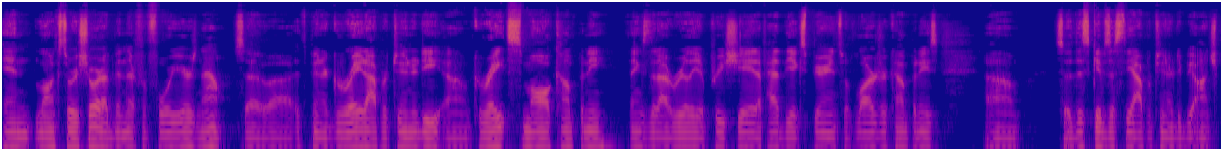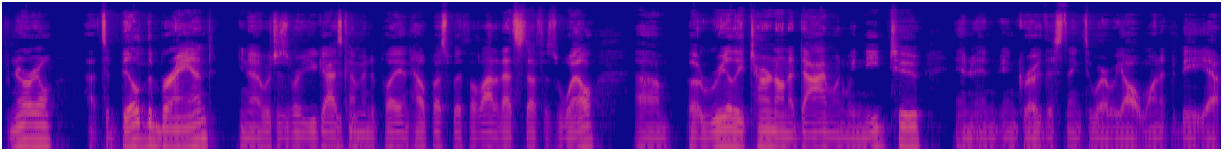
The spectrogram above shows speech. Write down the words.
And long story short, I've been there for four years now. So uh, it's been a great opportunity, um, great small company, things that I really appreciate. I've had the experience with larger companies. Um, so this gives us the opportunity to be entrepreneurial, uh, to build the brand, you know, which is where you guys come into play and help us with a lot of that stuff as well. Um, but really turn on a dime when we need to and, and, and grow this thing to where we all want it to be. Yeah.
